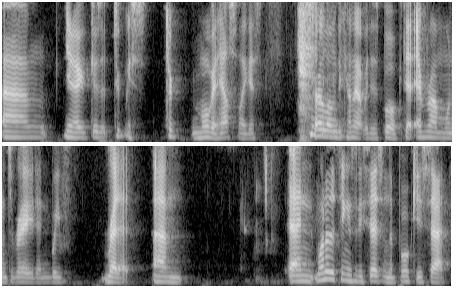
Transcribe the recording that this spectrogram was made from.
um, you know, because it took me took Morgan Housel, I guess, so long to come out with this book that everyone wanted to read, and we've read it. Um, and one of the things that he says in the book is that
